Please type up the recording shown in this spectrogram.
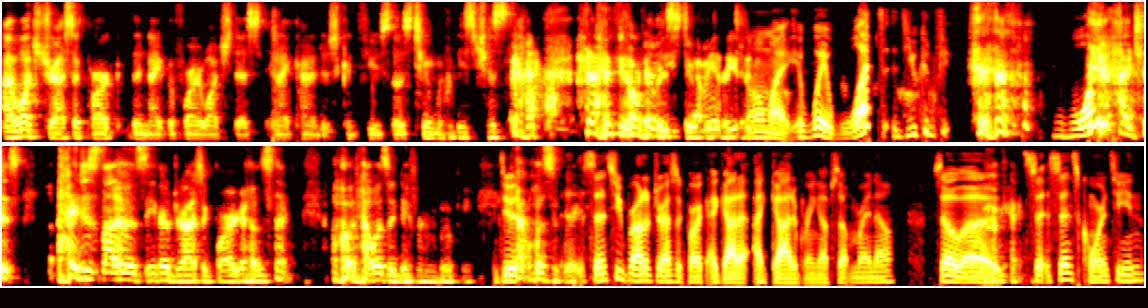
I watched Jurassic Park the night before I watched this, and I kind of just confused those two movies just now, and I feel really I stupid. mean, for these doing Oh my! Wait, what? You confuse? What? I just I just thought it was either Jurassic Park. I was like, oh, that was a different movie. Dude, that wasn't. uh, since you brought up Jurassic Park, I gotta I gotta bring up something right now. So, uh, Okay. si- since quarantine,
